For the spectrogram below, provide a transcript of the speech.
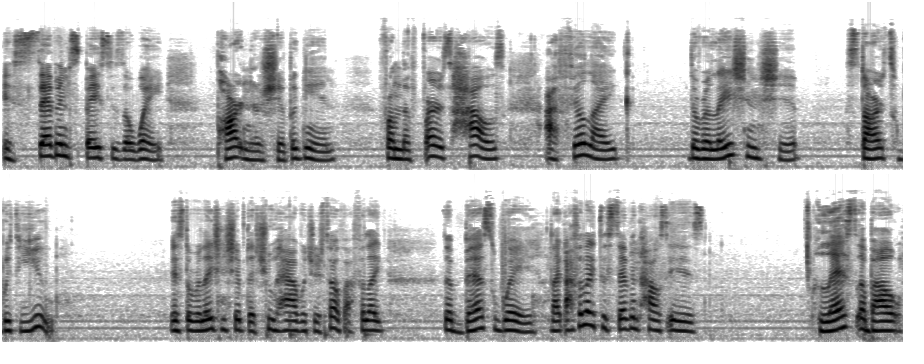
is seven spaces away, partnership again from the first house, I feel like the relationship starts with you. It's the relationship that you have with yourself. I feel like the best way, like I feel like the seventh house is less about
